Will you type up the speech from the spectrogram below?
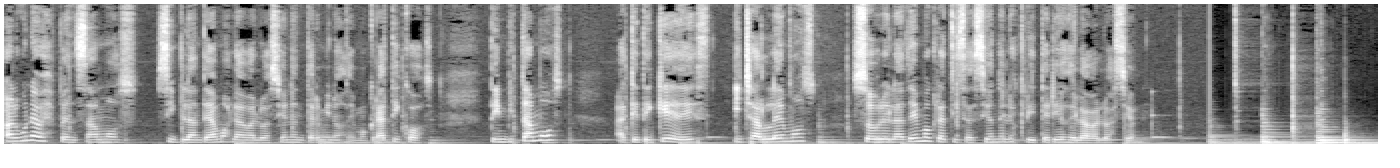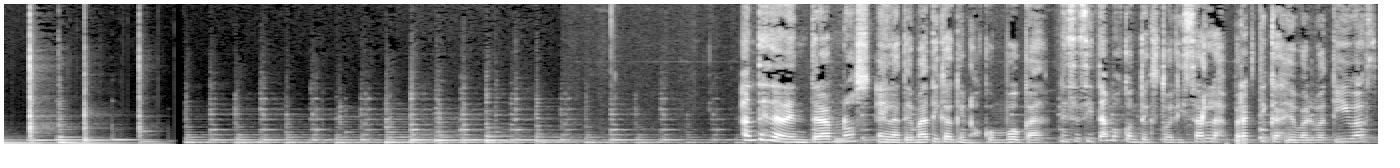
¿Alguna vez pensamos si planteamos la evaluación en términos democráticos? Te invitamos a que te quedes y charlemos sobre la democratización de los criterios de la evaluación. Antes de adentrarnos en la temática que nos convoca, necesitamos contextualizar las prácticas evaluativas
